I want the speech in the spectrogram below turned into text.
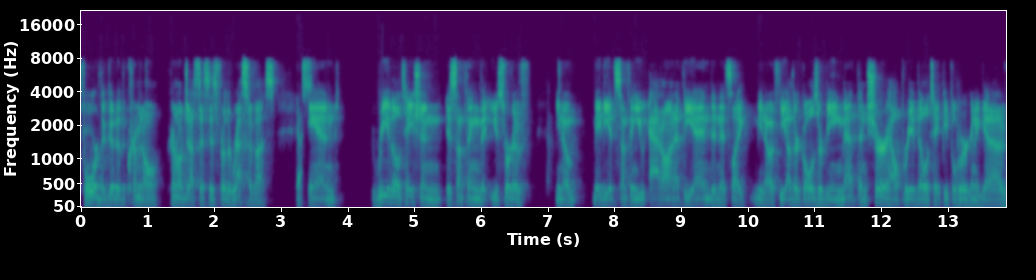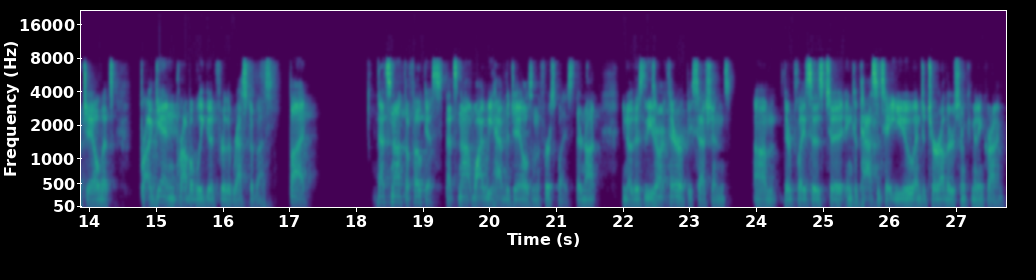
for the good of the criminal. Criminal justice is for the rest of us. Yes. and rehabilitation is something that you sort of you know maybe it's something you add on at the end and it's like you know if the other goals are being met then sure help rehabilitate people who are going to get out of jail. That's again probably good for the rest of us but that's not the focus. That's not why we have the jails in the first place. They're not you know this, these aren't therapy sessions. Um, they're places to incapacitate you and deter others from committing crime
